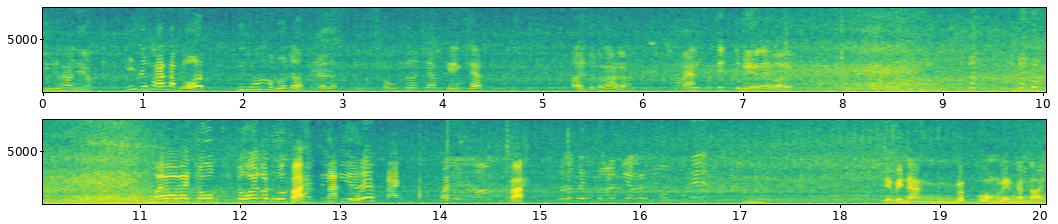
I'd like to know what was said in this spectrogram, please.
ดีขนาดนี้นี่เสื้อผ้าขับรถนี่เขาขับรถเหรอเออต้องเสื้อแคปเกงแคปอะไรจะขนาดนั้นทำไมนี่ติดตัวเมียได้ป่ะไปไปไปโชว์โชว์ให้เขาดูไปซีเกียร์เลยไปไปเนาะไปมันต้องเป็นร้อยเกียร์แล้วพี่ลูกนี่อืมเดี๋ยวไปนั่งรถพ่วงเล่นกันหน่อย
